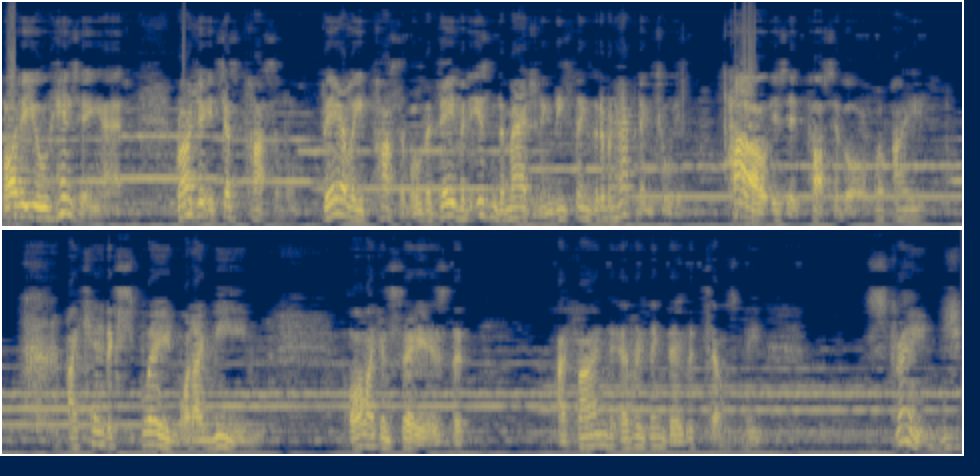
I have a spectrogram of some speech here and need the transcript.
What are you hinting at? Roger, it's just possible, barely possible, that David isn't imagining these things that have been happening to him. How is it possible? Well, I. I can't explain what I mean. All I can say is that I find everything David tells me strange,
